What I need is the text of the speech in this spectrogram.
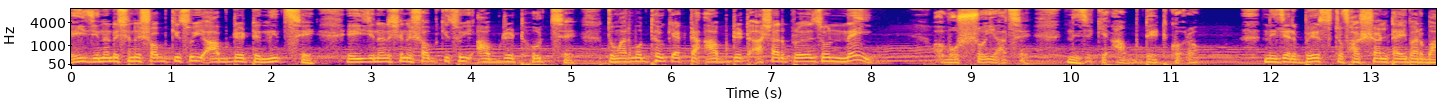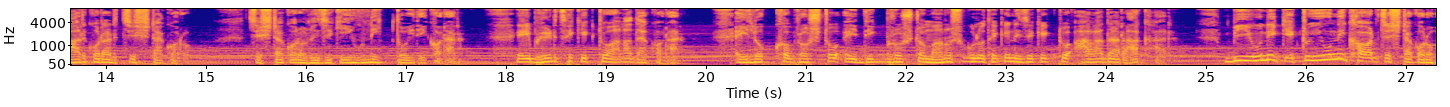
এই জেনারেশনে সব কিছুই আপডেট নিচ্ছে, এই জেনারেশনে সব কিছুই আপডেট হচ্ছে, তোমার মধ্যেও কি একটা আপডেট আসার প্রয়োজন নেই? অবশ্যই আছে, নিজেকে আপডেট করো। নিজের বেস্ট ভার্সানটা এবার বার করার চেষ্টা করো। চেষ্টা করো নিজেকে ইউনিক তৈরি করার। এই ভিড় থেকে একটু আলাদা করার। এই লক্ষ্যভ্রষ্ট, এই দিকভ্রষ্ট মানুষগুলো থেকে নিজেকে একটু আলাদা রাখার। বি ইউনিক একটু ইউনিক হওয়ার চেষ্টা করো।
